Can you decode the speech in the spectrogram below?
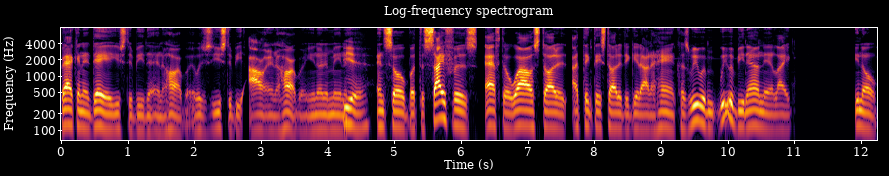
Back in the day, it used to be the inner harbor. It was used to be our inner harbor. You know what I mean? yeah, And so, but the ciphers after a while started. I think they started to get out of hand because we would we would be down there like, you know,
